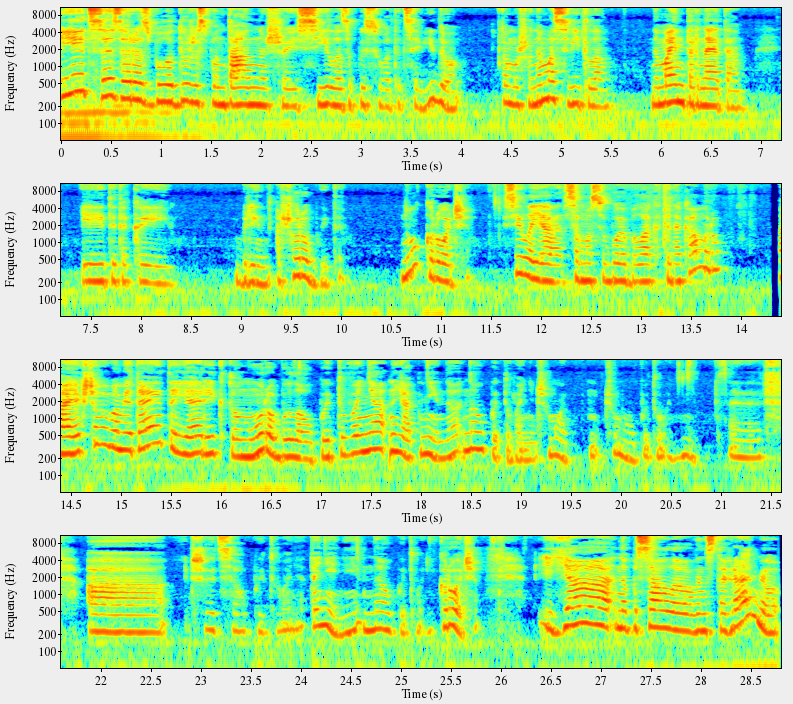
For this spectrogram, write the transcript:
І це зараз було дуже спонтанно, що я сіла записувати це відео, тому що нема світла, нема інтернету. І ти такий, блін, а що робити? Ну, коротше, сіла я сама собою балакати на камеру. А якщо ви пам'ятаєте, я рік тому робила опитування. Ну як, ні, не, не опитування. Чому чому опитування? Ні. Це а, чи це опитування? Та ні, ні, не опитування. Коротше, я написала в інстаграмі.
